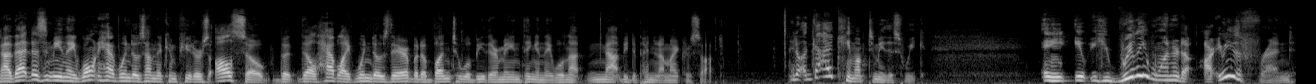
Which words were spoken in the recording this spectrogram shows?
Now, that doesn't mean they won't have Windows on the computers also, but they'll have like Windows there, but Ubuntu will be their main thing and they will not, not be dependent on Microsoft. You know, a guy came up to me this week, and he he really wanted to. I mean, he's a friend,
